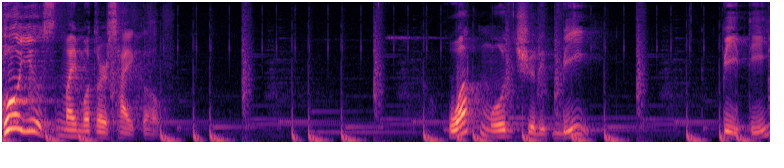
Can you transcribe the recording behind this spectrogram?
Who used my motorcycle? What mood should it be? Pity,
